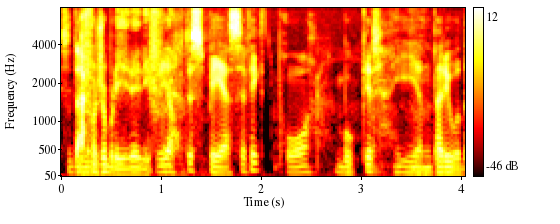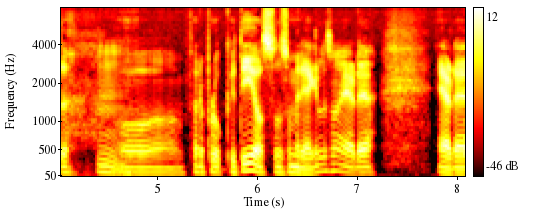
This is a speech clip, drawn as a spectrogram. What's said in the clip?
Så derfor så blir det Vi rifle. jakter spesifikt på bukker i en periode. Mm. Og for å plukke ut de, også som regel, så er det, er det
